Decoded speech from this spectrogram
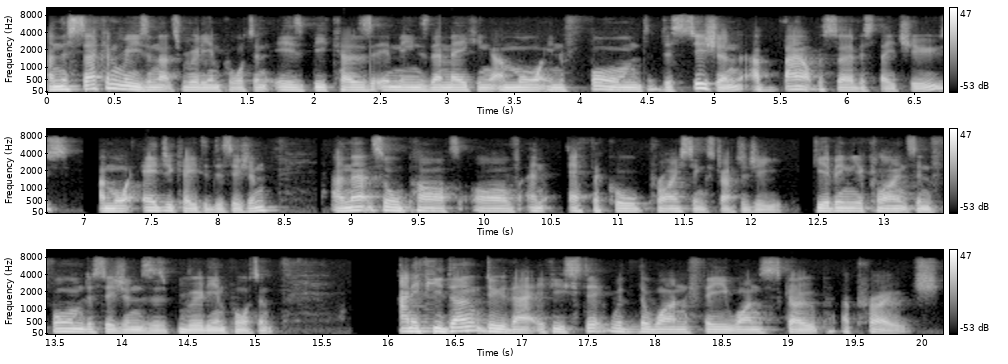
And the second reason that's really important is because it means they're making a more informed decision about the service they choose, a more educated decision. And that's all part of an ethical pricing strategy. Giving your clients informed decisions is really important. And if you don't do that, if you stick with the one fee, one scope approach,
